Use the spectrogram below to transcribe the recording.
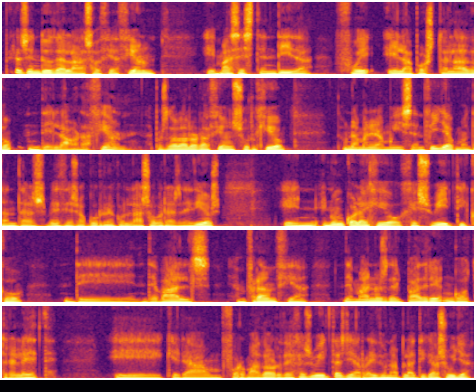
Pero sin duda la asociación más extendida fue el apostolado de la oración. El apostolado de la oración surgió de una manera muy sencilla, como tantas veces ocurre con las obras de Dios, en, en un colegio jesuítico de, de Valls, en Francia, de manos del padre Gautrelet, eh, que era un formador de jesuitas y a raíz de una plática suya,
